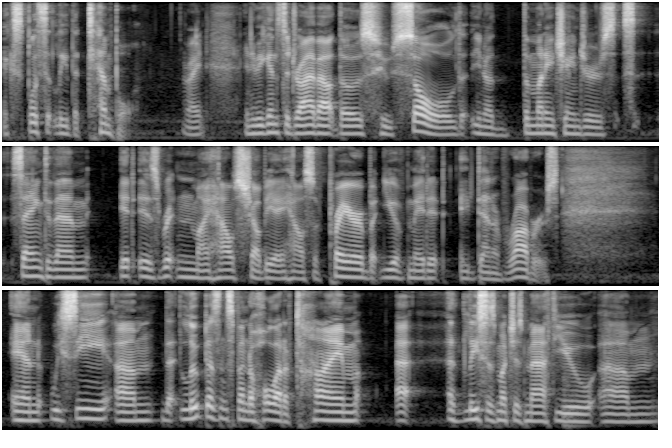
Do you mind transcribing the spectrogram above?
explicitly the temple, right? And he begins to drive out those who sold, you know, the money changers, saying to them, It is written, My house shall be a house of prayer, but you have made it a den of robbers. And we see um, that Luke doesn't spend a whole lot of time, at, at least as much as Matthew um,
